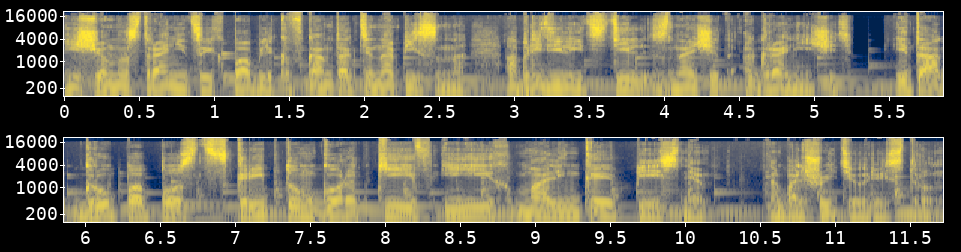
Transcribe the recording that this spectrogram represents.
Еще на странице их паблика ВКонтакте написано «Определить стиль значит ограничить». Итак, группа «Постскриптум», город Киев и их маленькая песня о большой теории струн.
